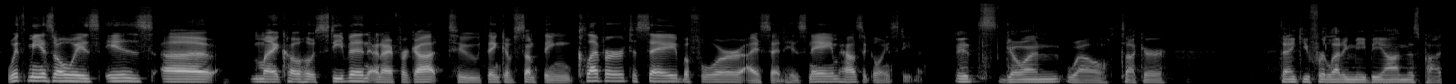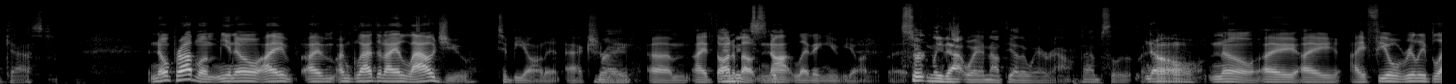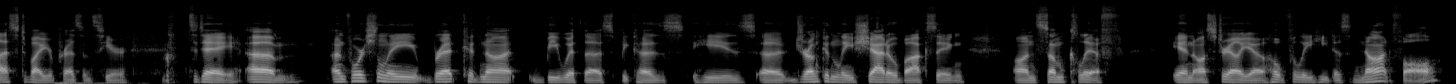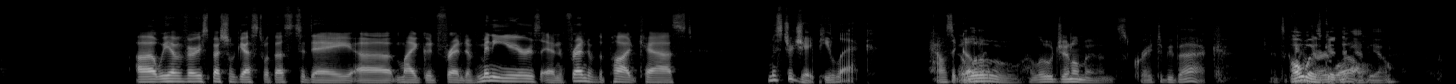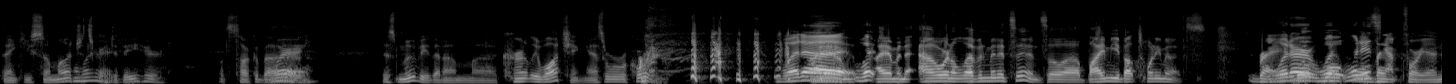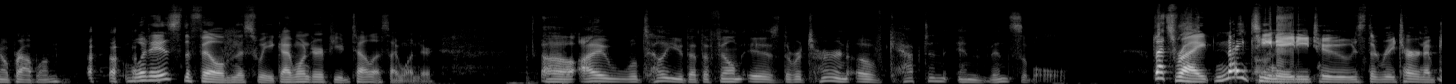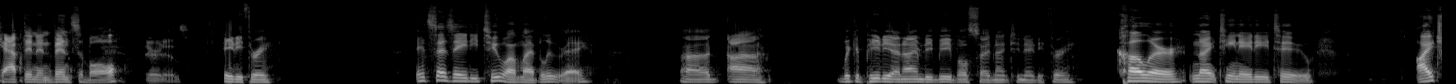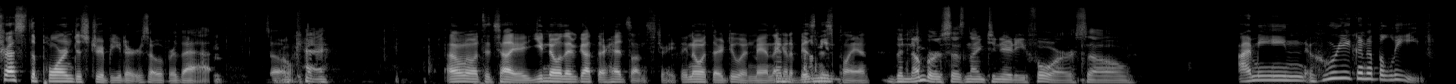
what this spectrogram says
With me, as always, is uh, my co-host Stephen, and I forgot to think of something clever to say before I said his name. How's it going, Stephen? It's going well, Tucker. Thank you for letting me be on this podcast. No problem. You know, I I'm I'm glad that I allowed you to be on it. Actually, right. um, I thought about not letting you be on it, but certainly that way and not the other way around. Absolutely. No, no. I I I feel really blessed by your presence here today. Um, unfortunately, Brett could not be with us because he's uh, drunkenly shadowboxing on some cliff in Australia. Hopefully, he does not fall. Uh, we have a very special guest with us today, uh, my good friend of many years and friend of the podcast, Mr. JP Leck. How's it hello. going? Hello, hello, gentlemen. It's great to be back. It's always good well. to have you. Thank you so much. Word. It's great to be here. Let's talk about uh, this movie that I'm uh, currently watching as we're recording. what? Uh, I am, what? I am an hour and eleven minutes in, so uh, buy me about twenty minutes. Right. What are we'll, what? We'll, what we'll is vamp for you? No problem. what is the film this week? I wonder if you'd tell us. I wonder. Uh, I will tell you that the film is the return of Captain Invincible. That's right, 1982's The Return of Captain Invincible. There it is. 83. It says 82 on my Blu-ray. Uh, uh, Wikipedia and IMDb both say 1983. Color 1982. I trust the porn distributors over that. So okay. I don't know what to tell you. You know they've got their heads on straight. They know what they're doing, man. They and, got a business I mean, plan. The number says 1984, so I mean, who are you going to believe?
